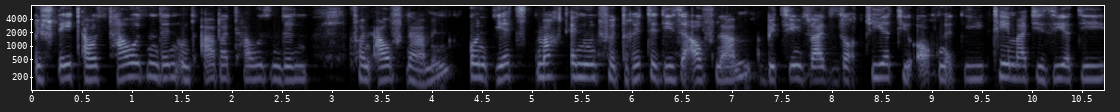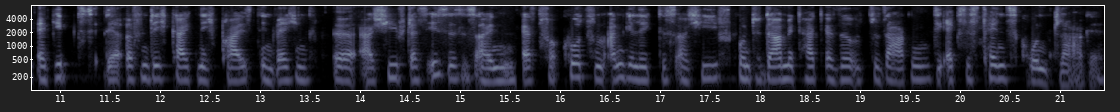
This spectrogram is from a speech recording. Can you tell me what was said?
besteht aus Tausenden und Abertausenden von Aufnahmen. Und jetzt macht er nun für Dritte diese Aufnahmen, beziehungsweise sortiert die, ordnet die, thematisiert die. Er gibt der Öffentlichkeit nicht preis, in welchem äh, Archiv das ist. Es ist ein erst vor kurzem angelegtes Archiv und damit hat er sozusagen die Existenzgrundlage.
